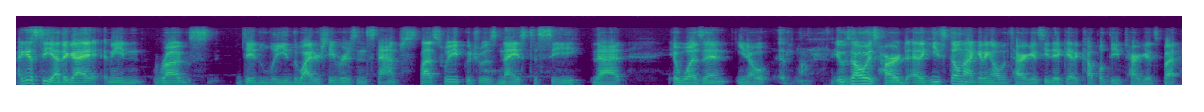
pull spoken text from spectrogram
I guess the other guy, I mean, Ruggs did lead the wide receivers in snaps last week, which was nice to see that it wasn't, you know, it was always hard. Like, he's still not getting all the targets. He did get a couple deep targets, but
